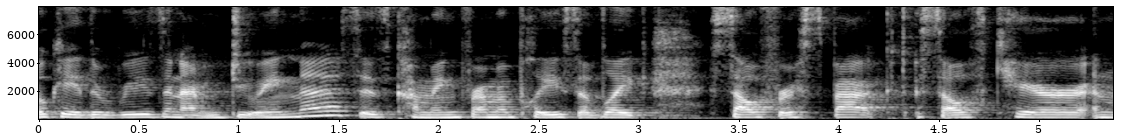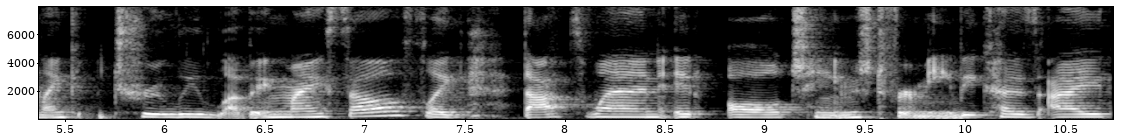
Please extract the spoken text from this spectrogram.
okay, the reason I'm doing this is coming from a place of like self respect, self care, and like truly loving myself, like that's when it all changed for me because I,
